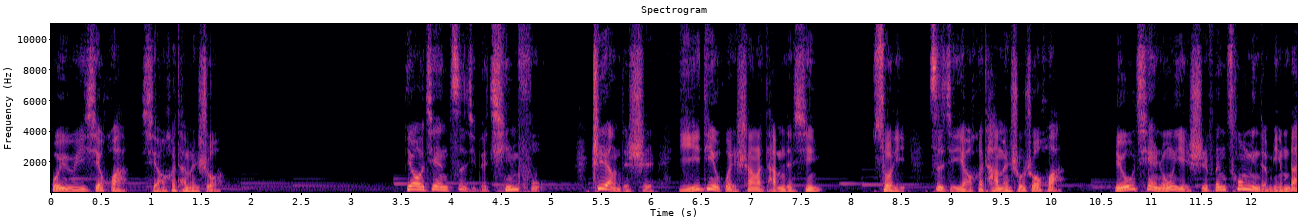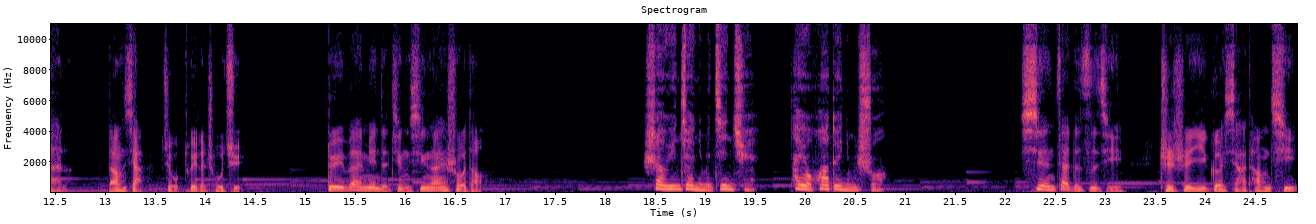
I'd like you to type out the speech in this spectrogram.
我有一些话想要和他们说。要见自己的亲父，这样的事一定会伤了他们的心，所以自己要和他们说说话。刘倩荣也十分聪明的明白了，当下就退了出去，对外面的景心安说道：“少云叫你们进去，他有话对你们说。”现在的自己只是一个下堂妻，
